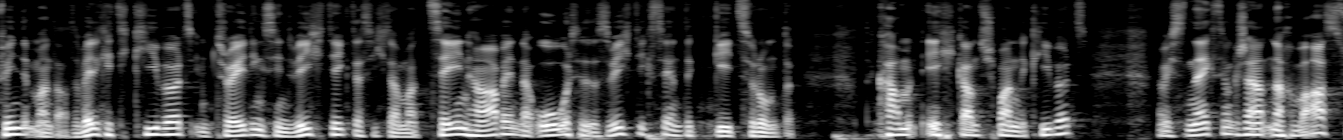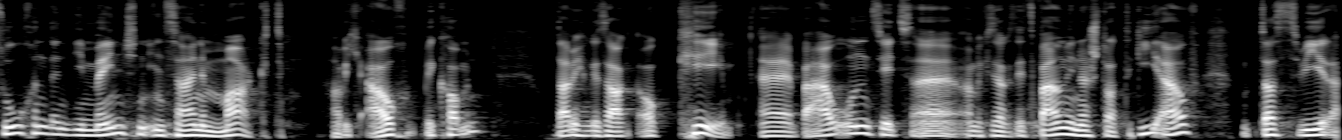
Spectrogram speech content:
findet man das? Welche Keywords im Trading sind wichtig, dass ich da mal 10 habe, der oberste das Wichtigste und dann geht es runter. Da kamen echt ganz spannende Keywords. Da habe ich das nächste Mal geschaut, nach was suchen denn die Menschen in seinem Markt? Habe ich auch bekommen. Und da habe ich gesagt, okay, äh, bau uns jetzt, äh, habe ich gesagt, jetzt bauen wir eine Strategie auf, dass wir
